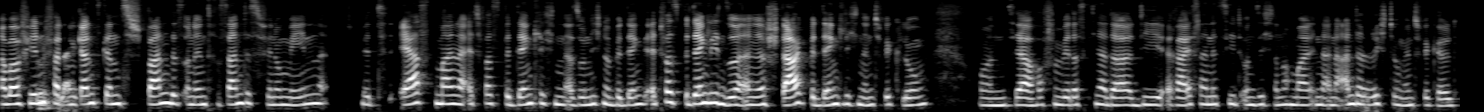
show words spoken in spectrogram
Aber auf jeden Fall ein ganz, ganz spannendes und interessantes Phänomen mit erstmal einer etwas bedenklichen, also nicht nur bedenk etwas bedenklichen, sondern einer stark bedenklichen Entwicklung. Und ja, hoffen wir, dass China da die Reißleine zieht und sich dann nochmal in eine andere Richtung entwickelt.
